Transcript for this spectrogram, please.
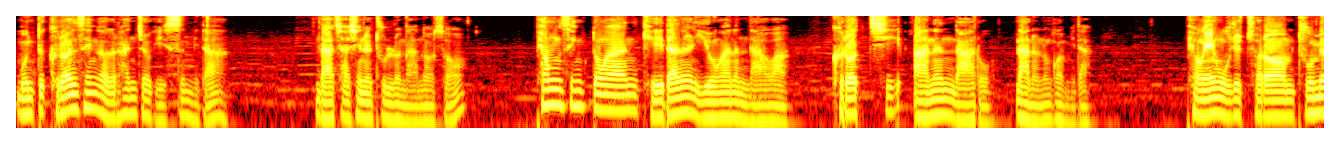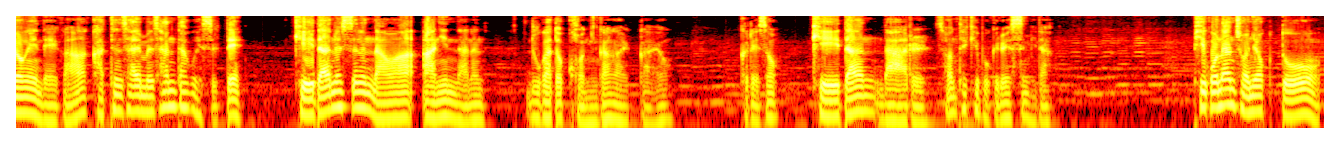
문득 그런 생각을 한 적이 있습니다. 나 자신을 둘로 나눠서 평생 동안 계단을 이용하는 나와 그렇지 않은 나로 나누는 겁니다. 평행 우주처럼 두 명의 내가 같은 삶을 산다고 했을 때 계단을 쓰는 나와 아닌 나는 누가 더 건강할까요? 그래서 계단 나를 선택해 보기로 했습니다. 피곤한 저녁도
